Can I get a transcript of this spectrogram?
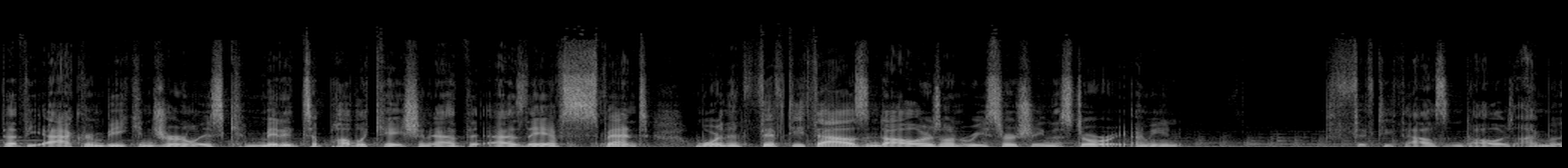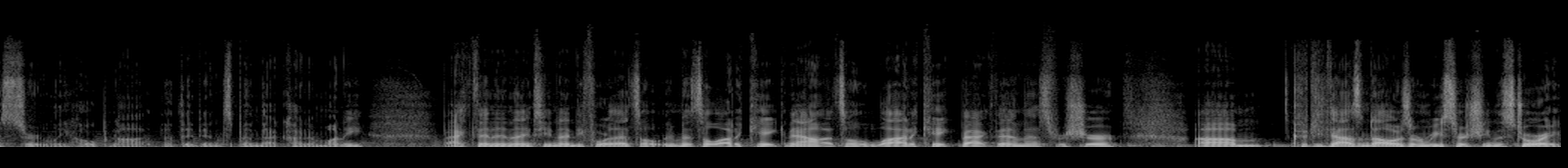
that the Akron Beacon Journal is committed to publication as they have spent more than $50,000 on researching the story. I mean, $50,000? I most certainly hope not that they didn't spend that kind of money. Back then in 1994, that's a, that's a lot of cake now. That's a lot of cake back then, that's for sure. Um, $50,000 on researching the story.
